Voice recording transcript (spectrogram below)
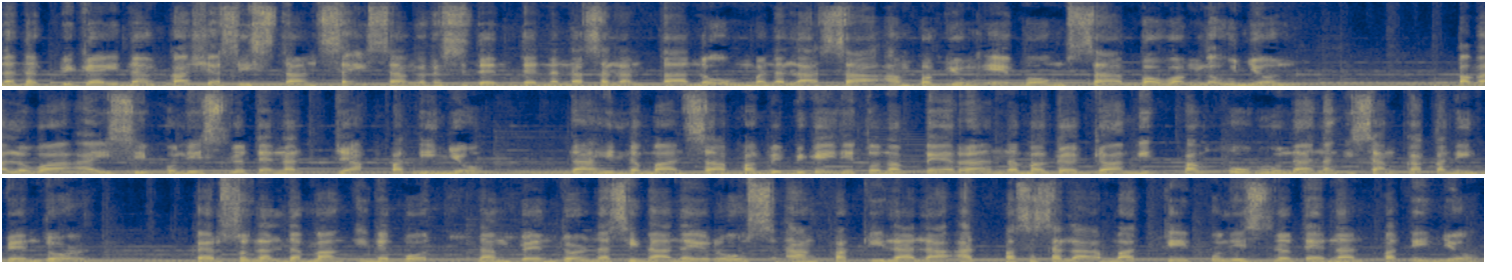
na nagbigay ng cash assistance sa isang residente na nasalanta noong manalasa ang bagyong Ebong sa Bawang La Union. Pangalawa ay si Police Lieutenant Jack Patino dahil naman sa pagbibigay nito ng pera na magagamit pang puhunan ng isang kakaning vendor. Personal namang inabot ng vendor na si Nanay Rose ang pakilala at pasasalamat kay Police Lieutenant Patino.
